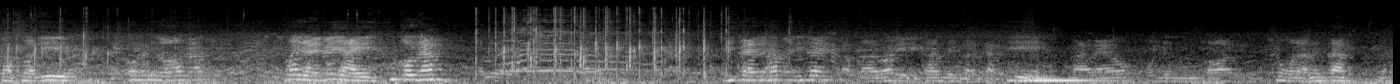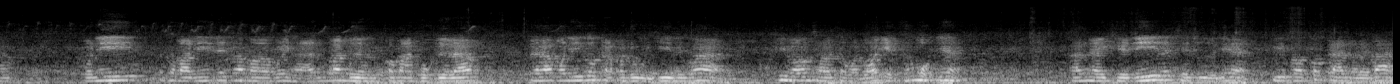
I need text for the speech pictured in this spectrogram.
ครับสวัสดีคนน้องครับไม่ใหญ่ไม่ใหญ่ทุกคนครับดี ใจนะครับวันนี้ได้กลับมาร้อยเอ็ดอีกครั้งหนึ่งหลังจากที่มาแล้วคนหนึ่งตอนช่วงเวลาเลือกตั้งนะครับ วันนี้รัฐบาลนี้ได้เข้ามาบริหารบ้านเมืองประมาณ 6 เดือนแล้วนะครับ วันนี้ก็กลับมาดูอีกทีหนึ่งว่าพี่น้องชาวจังหวัดร้อยเอ็ดทั้งหมดเนี่ยทั้งในเขตนี้และเขตอื่นเนี่ยมีความต้องการอะไรบ้าง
